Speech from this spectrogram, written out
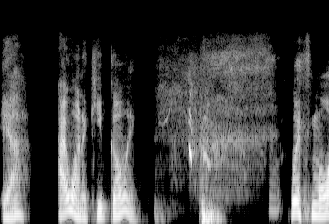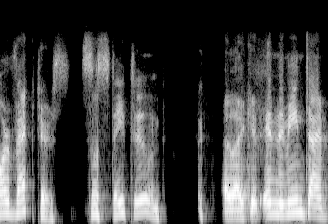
Yeah. I want to keep going with more vectors. So stay tuned. I like it. In the meantime,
